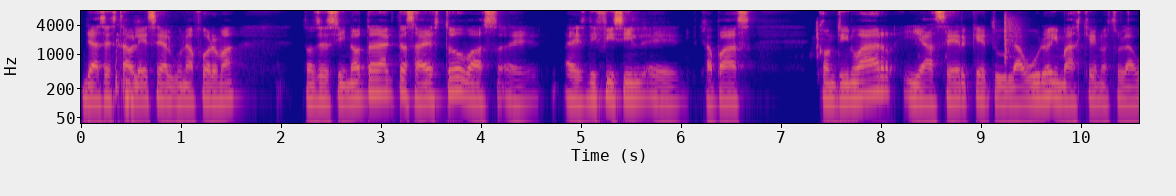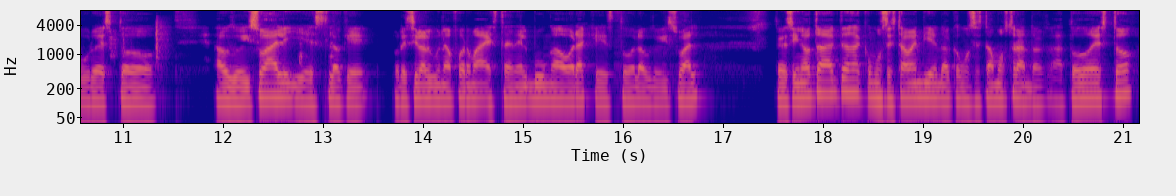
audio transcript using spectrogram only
ya se establece de alguna forma. Entonces, si no te adaptas a esto, vas, eh, es difícil, eh, capaz, continuar y hacer que tu laburo, y más que nuestro laburo es todo audiovisual y es lo que, por decirlo de alguna forma, está en el boom ahora, que es todo el audiovisual. Pero si no te adaptas a cómo se está vendiendo, a cómo se está mostrando, a todo esto,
